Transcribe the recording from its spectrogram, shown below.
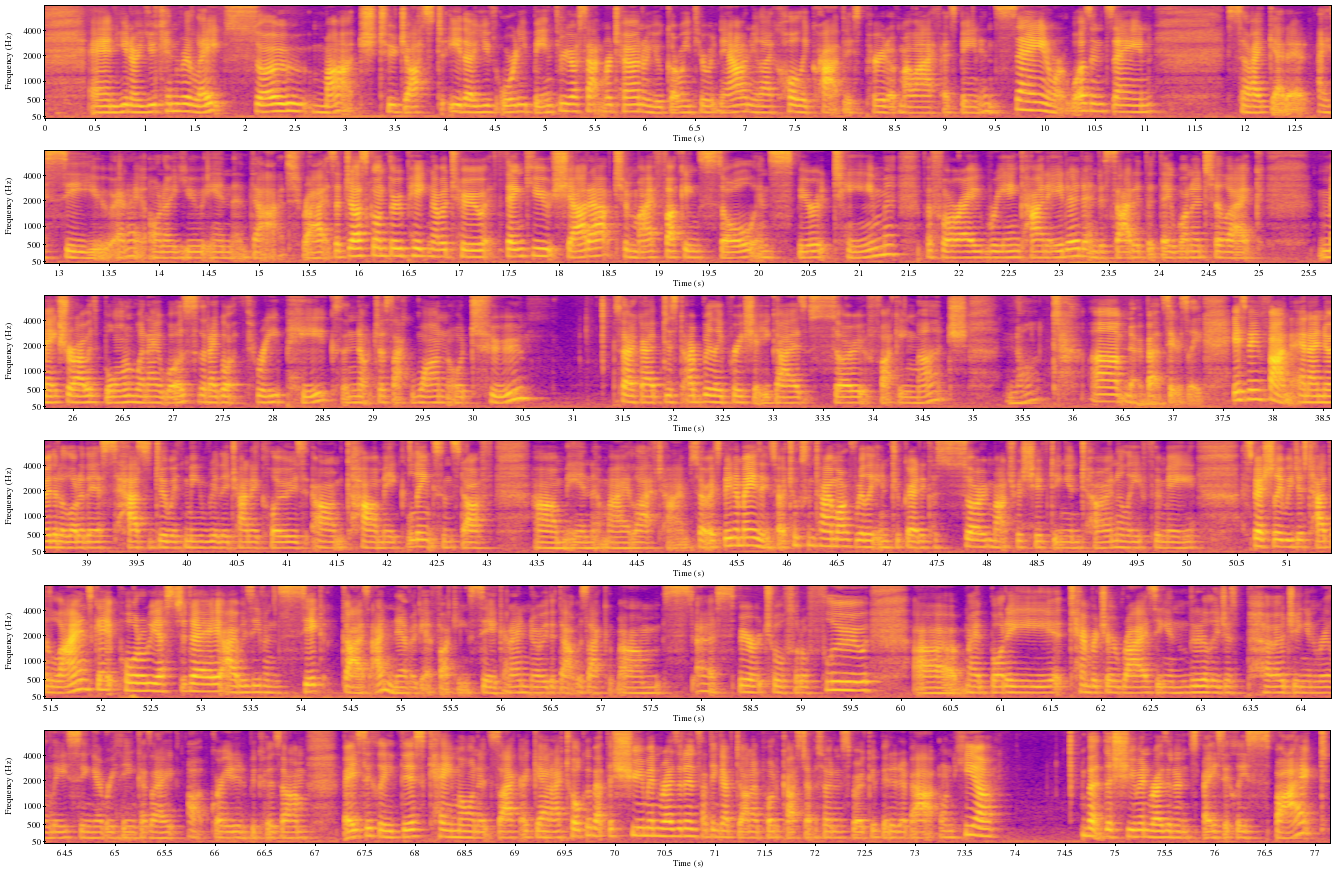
And you know, you can relate so much to just either you've already been through your Saturn return or you're going through it now and you're like, holy crap, this period of my life has been insane or it was insane. So I get it. I see you and I honor you in that, right? So I've just gone through peak number two. Thank you. Shout out to my fucking soul and spirit team before I reincarnated and decided that they wanted to like make sure I was born when I was so that I got three peaks and not just like one or two. So like I just I really appreciate you guys so fucking much not. Um, no, but seriously, it's been fun. And I know that a lot of this has to do with me really trying to close um, karmic links and stuff um, in my lifetime. So it's been amazing. So I took some time off, really integrated because so much was shifting internally for me. Especially, we just had the Lionsgate portal yesterday. I was even sick. Guys, I never get fucking sick. And I know that that was like um, a spiritual sort of flu, uh, my body temperature rising and literally just purging and releasing everything because I upgraded because um basically this came on. It's like again, I talk about the Schumann resonance. I think I've done a podcast episode and spoke a bit about on here. But the Schumann resonance basically spiked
